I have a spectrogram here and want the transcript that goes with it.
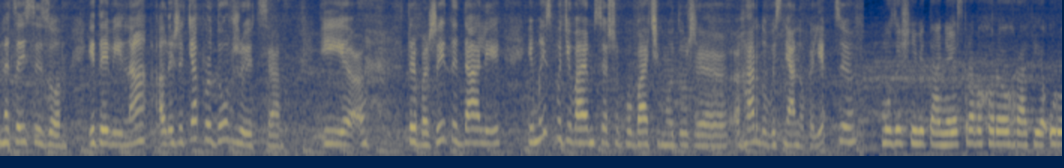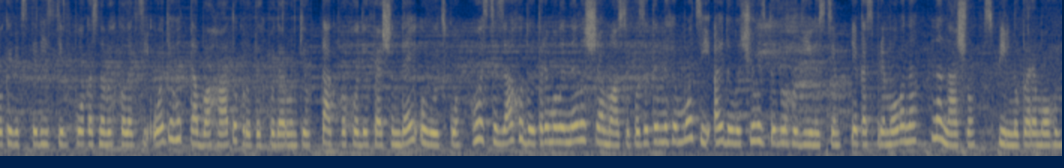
на цей сезон. Іде війна, але життя продовжується і е, треба жити далі. І ми сподіваємося, що побачимо дуже гарну весняну колекцію. Музичні вітання, яскрава хореографія, уроки від стилістів, показ нових колекцій одягу та багато крутих подарунків. Так проходив Day у Луцьку. Гості заходу отримали не лише масу позитивних емоцій, а й долучились до благодійності, яка спрямована на нашу спільну перемогу.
